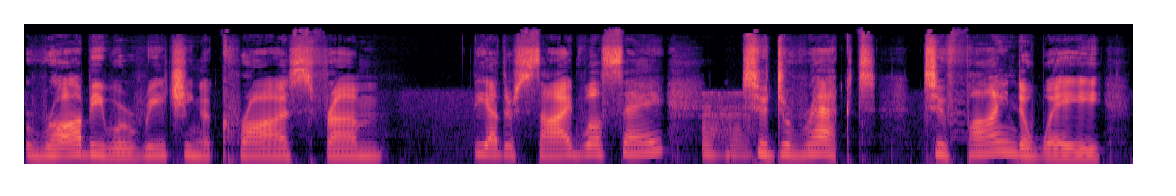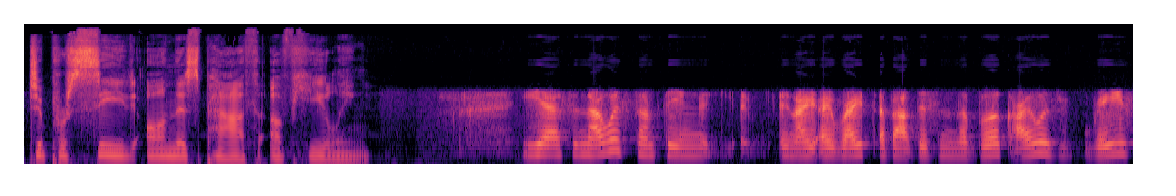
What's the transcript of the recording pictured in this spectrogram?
Robby were reaching across from the other side, we'll say, mm-hmm. to direct, to find a way to proceed on this path of healing. Yes, and that was something, and I, I write about this in the book. I was raised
